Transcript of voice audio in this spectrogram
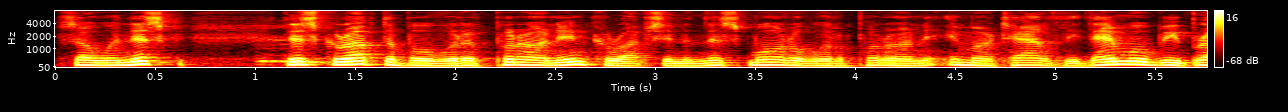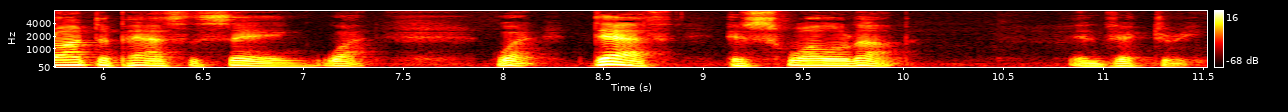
So when this this corruptible would have put on incorruption, and this mortal would have put on immortality. Then will be brought to pass the saying, what? What? Death is swallowed up in victory.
